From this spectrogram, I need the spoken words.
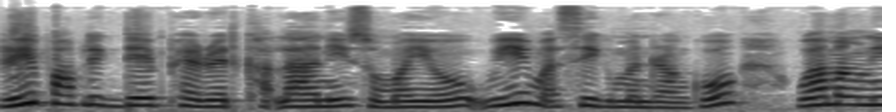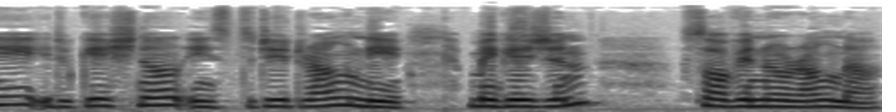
Republic Day Parade khatlani somayo wi masig manrangko wamangni Educational Institute rangni magazine sovino rangna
